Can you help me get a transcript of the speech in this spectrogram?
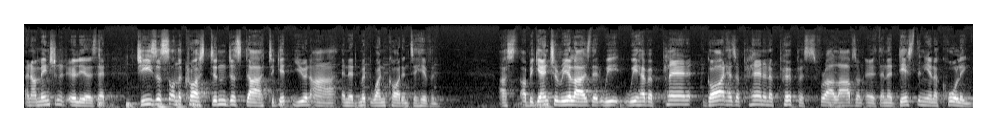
And I mentioned it earlier is that Jesus on the cross didn't just die to get you and I and admit one card into heaven. I, I began to realize that we, we have a plan, God has a plan and a purpose for our lives on earth, and a destiny and a calling.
